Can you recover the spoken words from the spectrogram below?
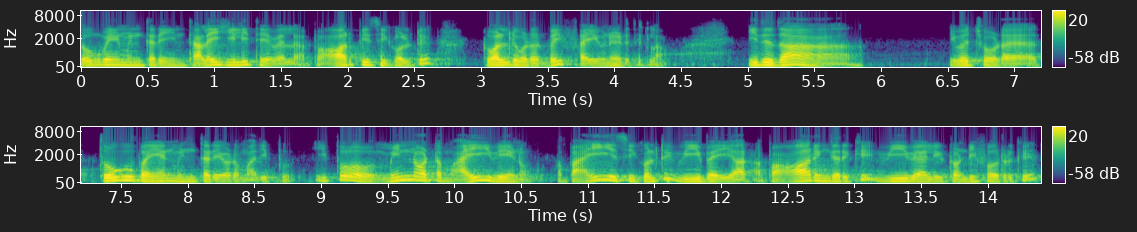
தொகுபையின் மின்தடையின் தலைகீழி தேவையில்லை. அப்போ Rp equal to twelve divided by ஃபைவ்னு எடுத்துக்கலாம். இதுதான் இவற்றோட தொகுபயன் மின்தடையோட மதிப்பு. இப்போது மின்னோட்டம் ஐ வேணும். அப்போ I is equal to V by R அப்போ ஆர் இங்கே இருக்குது வி வேல்யூ டுவெண்ட்டி ஃபோர் இருக்குது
